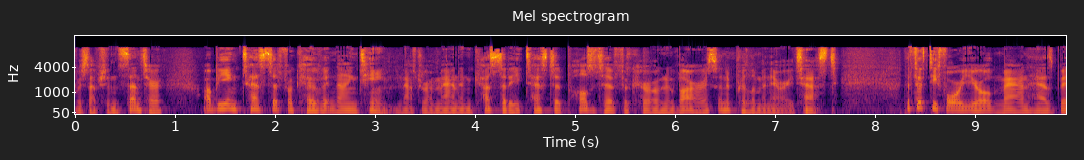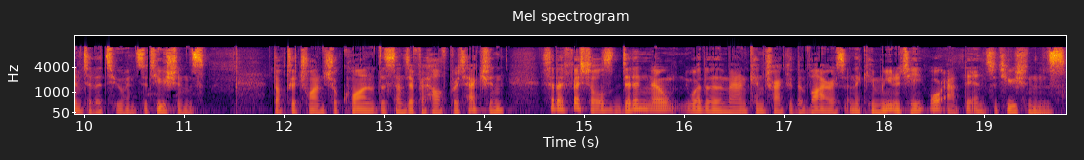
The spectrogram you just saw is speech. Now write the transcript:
Reception Center are being tested for COVID-19 after a man in custody tested positive for coronavirus in a preliminary test. The 54-year-old man has been to the two institutions. Dr. Chuang Shuk-kwan of the Center for Health Protection said officials didn't know whether the man contracted the virus in the community or at the institutions.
